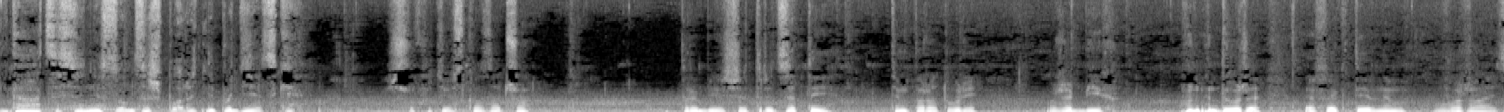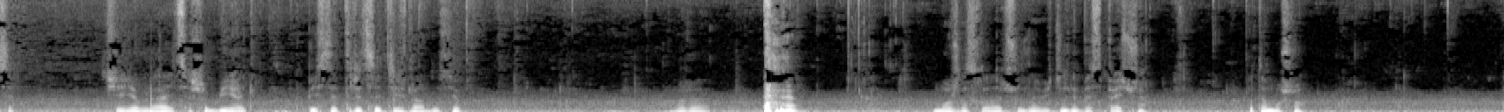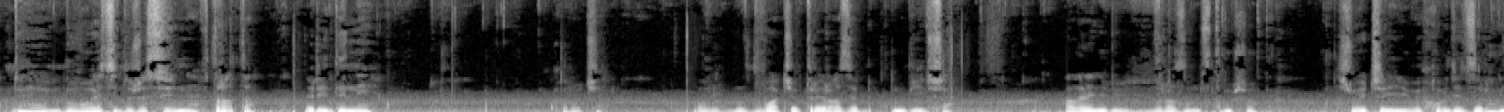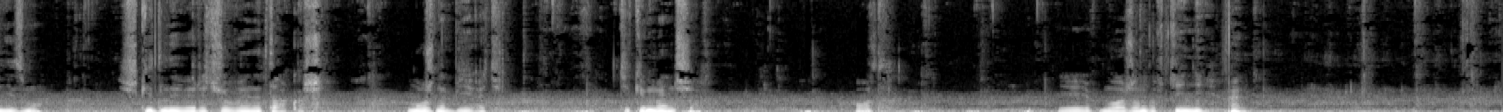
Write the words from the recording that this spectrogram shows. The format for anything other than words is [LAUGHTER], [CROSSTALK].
Да, це сьогодні сонце шпарить не по-дєцьки. Що хотів сказати, що при більше 30 температурі вже біг не дуже ефективним вважається. Чи являється, що бігати після 30 градусів вже [COUGHS] можна сказати, що навіть небезпечно. Тому що відбувається дуже сильна втрата рідини. Коротше, в- два чи в три рази більше. Але разом з тим, що швидше і виходять з організму шкідливі речовини також. Можна бігати, тільки менше. От. І бажано в тіні.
